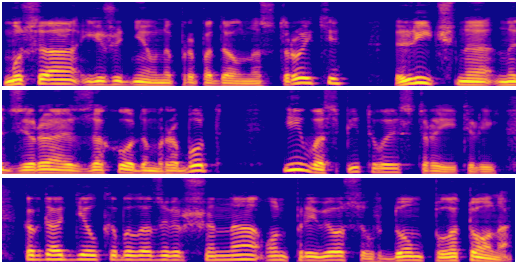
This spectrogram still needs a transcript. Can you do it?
Муса ежедневно пропадал на стройке, лично надзирая за ходом работ и воспитывая строителей. Когда отделка была завершена, он привез в дом Платона.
